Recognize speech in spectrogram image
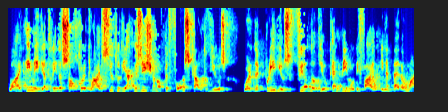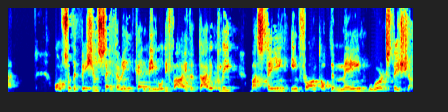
while immediately the software drives you to the acquisition of the four scout views where the previous field of view can be modified in a better one. Also, the patient centering can be modified directly by staying in front of the main workstation.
